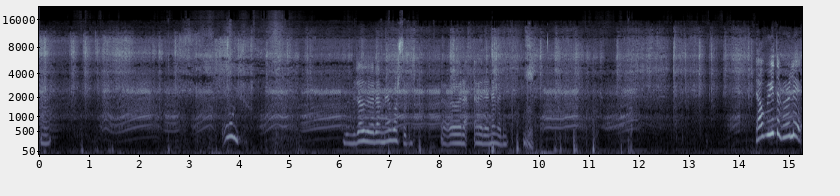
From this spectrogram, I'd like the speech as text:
Hı. Uy. Biraz öğrenmeye başladım. Öğren öğrenemedim. ya bu iyi de böyle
